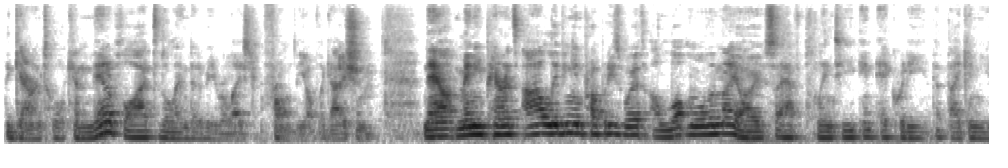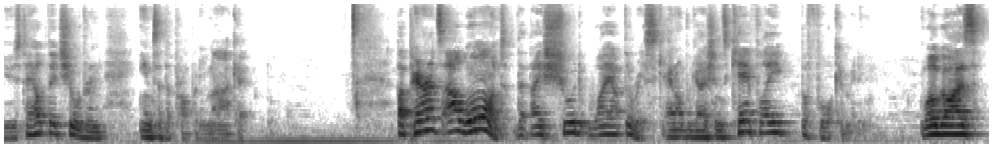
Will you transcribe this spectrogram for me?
the guarantor can then apply to the lender to be released from the obligation. Now, many parents are living in properties worth a lot more than they owe, so have plenty in equity that they can use to help their children into the property market. But parents are warned that they should weigh up the risk and obligations carefully before committing. Well, guys,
